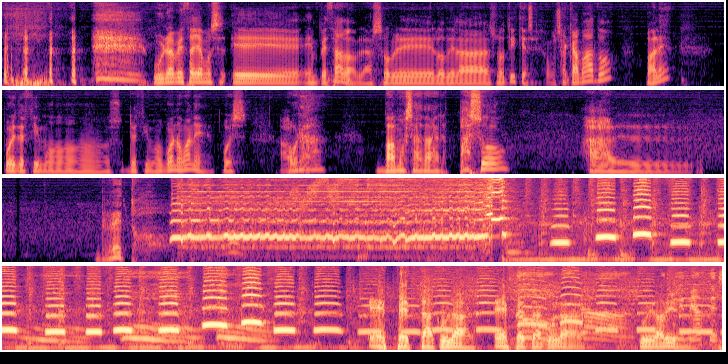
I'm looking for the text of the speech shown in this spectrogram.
una vez hayamos eh, empezado a hablar sobre lo de las noticias, hemos acabado, ¿vale? Pues decimos, decimos, bueno, vale, pues ahora vamos a dar paso al reto. Uh, uh. Espectacular, espectacular. No, Fran, Cuidadín. ¿Por qué me haces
